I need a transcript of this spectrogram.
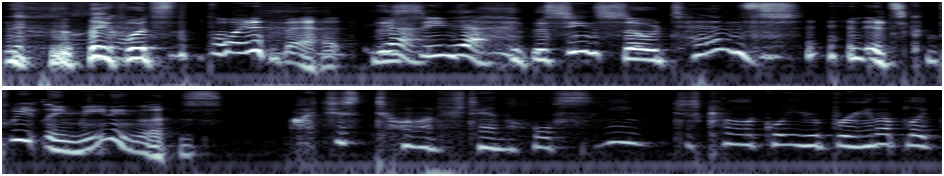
like, what's the point of that? The Yeah, scene, yeah. the scene's so tense, and it's completely meaningless. I just don't understand the whole scene. Just kind of like what you're bringing up. Like,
